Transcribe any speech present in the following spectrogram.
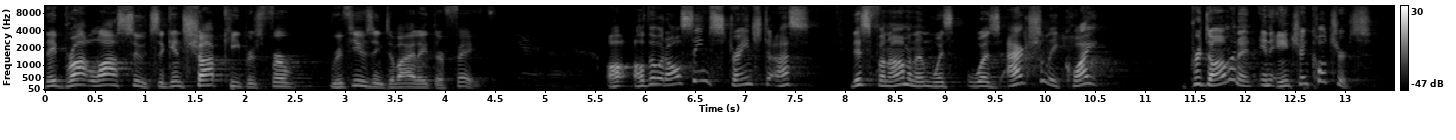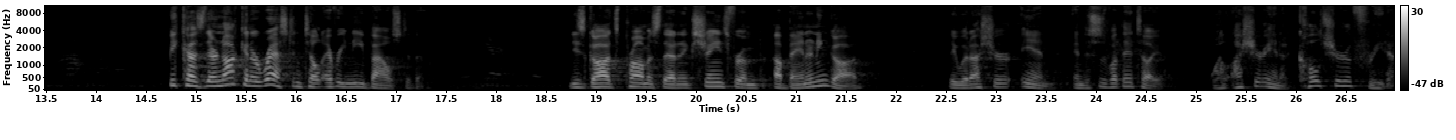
They brought lawsuits against shopkeepers for refusing to violate their faith. Although it all seems strange to us, this phenomenon was, was actually quite predominant in ancient cultures because they're not going to rest until every knee bows to them. These gods promised that in exchange for abandoning God, they would usher in, and this is what they tell you we'll usher in a culture of freedom.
